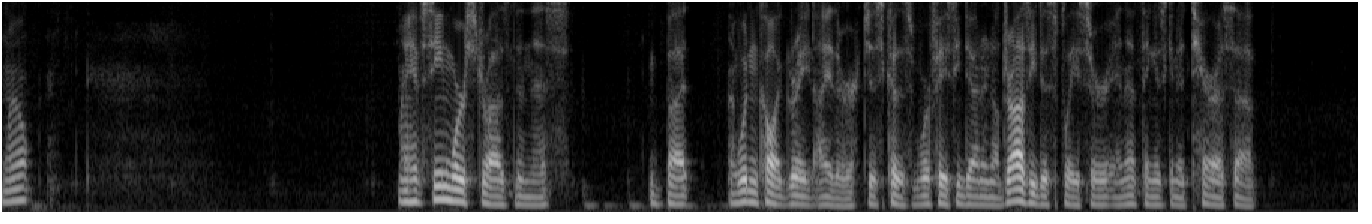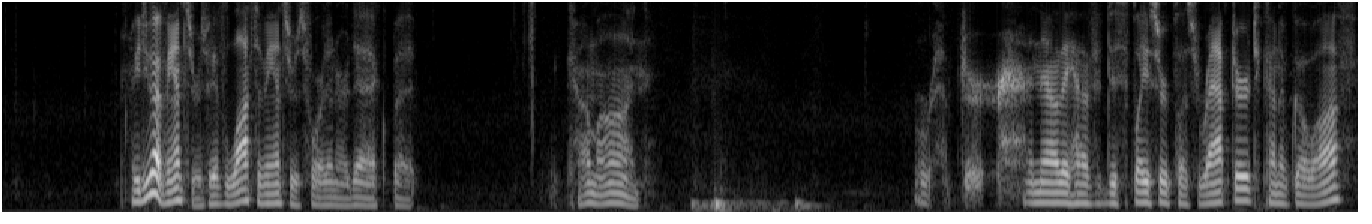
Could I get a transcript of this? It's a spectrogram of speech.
Well, I have seen worse draws than this, but I wouldn't call it great either, just because we're facing down an Eldrazi displacer, and that thing is going to tear us up. We do have answers. We have lots of answers for it in our deck, but come on. Raptor. And now they have Displacer plus Raptor to kind of go off.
